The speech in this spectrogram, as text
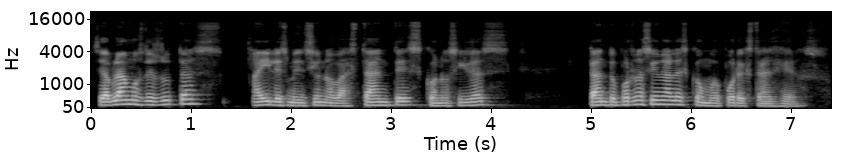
si hablamos de rutas, ahí les menciono bastantes conocidas tanto por nacionales como por extranjeros.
